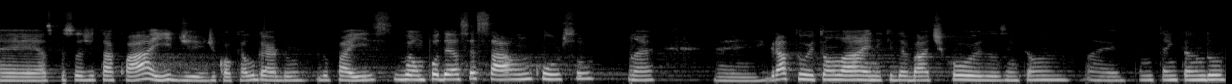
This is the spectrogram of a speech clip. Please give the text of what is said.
é, as pessoas de Itaquá e de, de qualquer lugar do, do país vão poder acessar um curso, né, é, gratuito online que debate coisas. Então, é, estamos tentando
